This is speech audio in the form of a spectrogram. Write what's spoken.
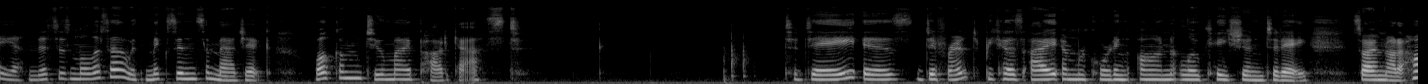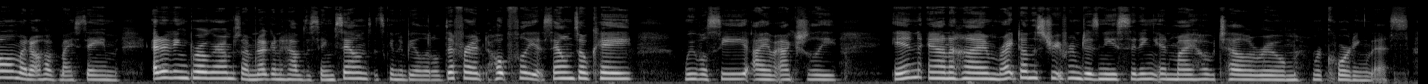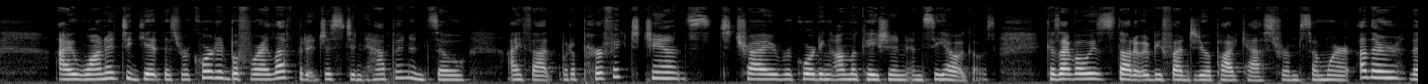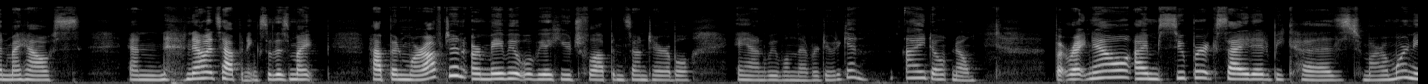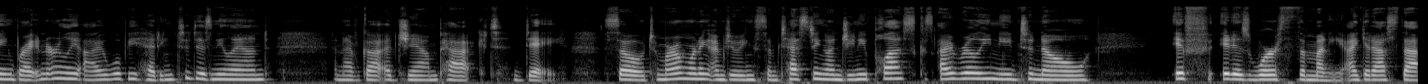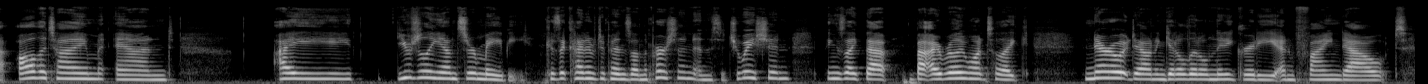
Hi, this is Melissa with Mix In Some Magic. Welcome to my podcast. Today is different because I am recording on location today. So I'm not at home. I don't have my same editing program, so I'm not going to have the same sounds. It's going to be a little different. Hopefully, it sounds okay. We will see. I am actually in Anaheim, right down the street from Disney, sitting in my hotel room recording this. I wanted to get this recorded before I left, but it just didn't happen. And so I thought, what a perfect chance to try recording on location and see how it goes. Because I've always thought it would be fun to do a podcast from somewhere other than my house. And now it's happening. So this might happen more often, or maybe it will be a huge flop and sound terrible, and we will never do it again. I don't know. But right now, I'm super excited because tomorrow morning, bright and early, I will be heading to Disneyland and I've got a jam packed day. So, tomorrow morning, I'm doing some testing on Genie Plus because I really need to know if it is worth the money. I get asked that all the time, and I usually answer maybe because it kind of depends on the person and the situation, things like that. But I really want to like narrow it down and get a little nitty gritty and find out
